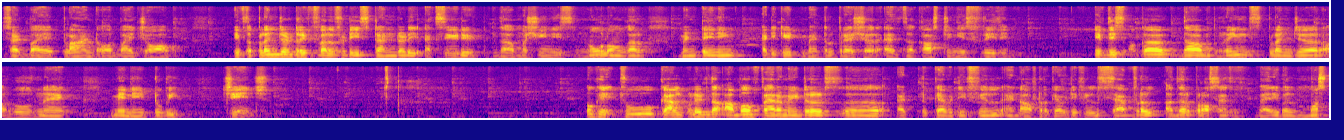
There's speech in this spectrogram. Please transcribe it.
set by plant or by job. If the plunger drift velocity standard is exceeded, the machine is no longer maintaining adequate metal pressure as the casting is freezing. If this occurs, the rings, plunger or gooseneck may need to be changed. Okay, to calculate the above parameters uh, at cavity fill and after cavity fill, several other process variable must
